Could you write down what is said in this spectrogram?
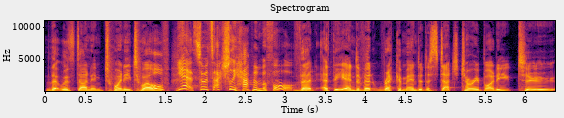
that was done in 2012. Yeah, so it's actually happened before. That at the end of it recommended a statutory body to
